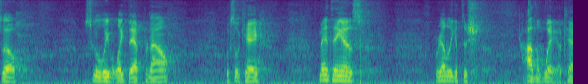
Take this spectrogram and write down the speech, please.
So, just gonna leave it like that for now. Looks okay. Main thing is, we're able to get this out of the way, okay?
